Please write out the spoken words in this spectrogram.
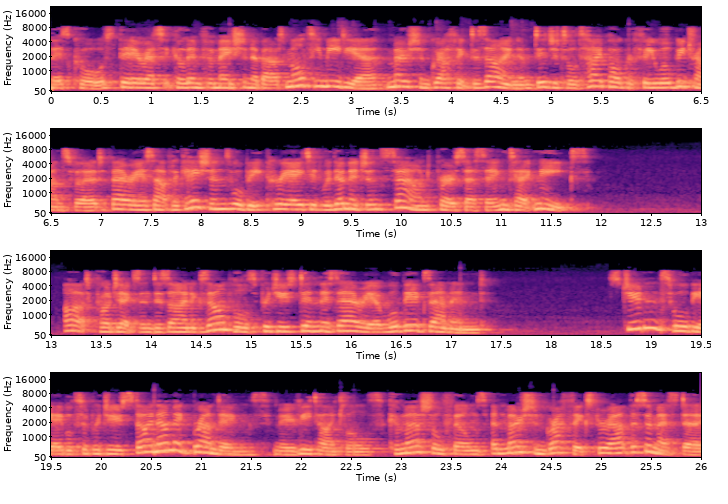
this course, theoretical information about multimedia, motion graphic design and digital typography will be transferred. Various applications will be created with image and sound processing techniques. Art projects and design examples produced in this area will be examined. Students will be able to produce dynamic brandings, movie titles, commercial films, and motion graphics throughout the semester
